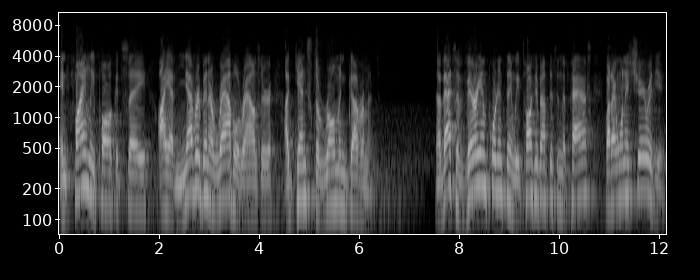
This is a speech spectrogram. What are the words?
And finally, Paul could say, I have never been a rabble rouser against the Roman government. Now, that's a very important thing. We've talked about this in the past, but I want to share with you.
